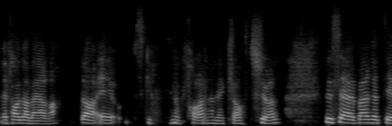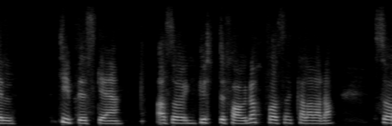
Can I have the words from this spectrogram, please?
med fagarbeidere. Da er fader er klart sjøl. Du ser bare til typiske altså guttefag, da, for å kalle det det. Så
